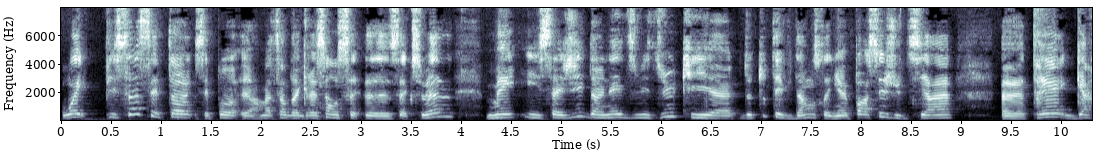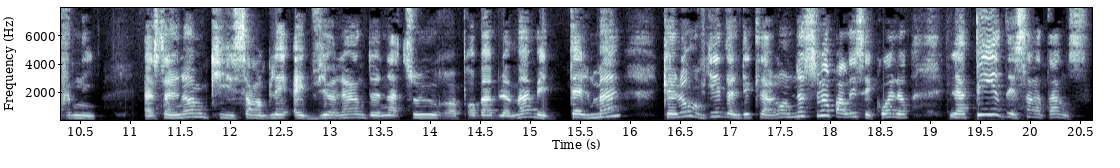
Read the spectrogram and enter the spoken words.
Oui, puis ça, c'est un, c'est pas euh, en matière d'agression se- euh, sexuelle, mais il s'agit d'un individu qui, euh, de toute évidence, là, il y a un passé judiciaire euh, très garni. Euh, c'est un homme qui semblait être violent de nature euh, probablement, mais tellement que là, on vient de le déclarer. On a souvent parlé, c'est quoi là? La pire des sentences,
